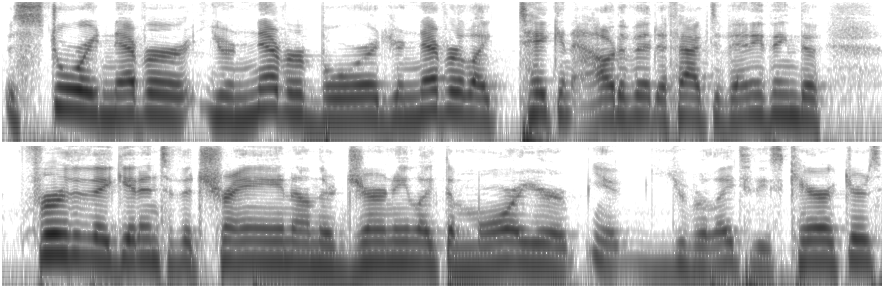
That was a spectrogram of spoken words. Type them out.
The story never you're never bored. You're never like taken out of it in fact if anything. The further they get into the train on their journey like the more you're you, know, you relate to these characters.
